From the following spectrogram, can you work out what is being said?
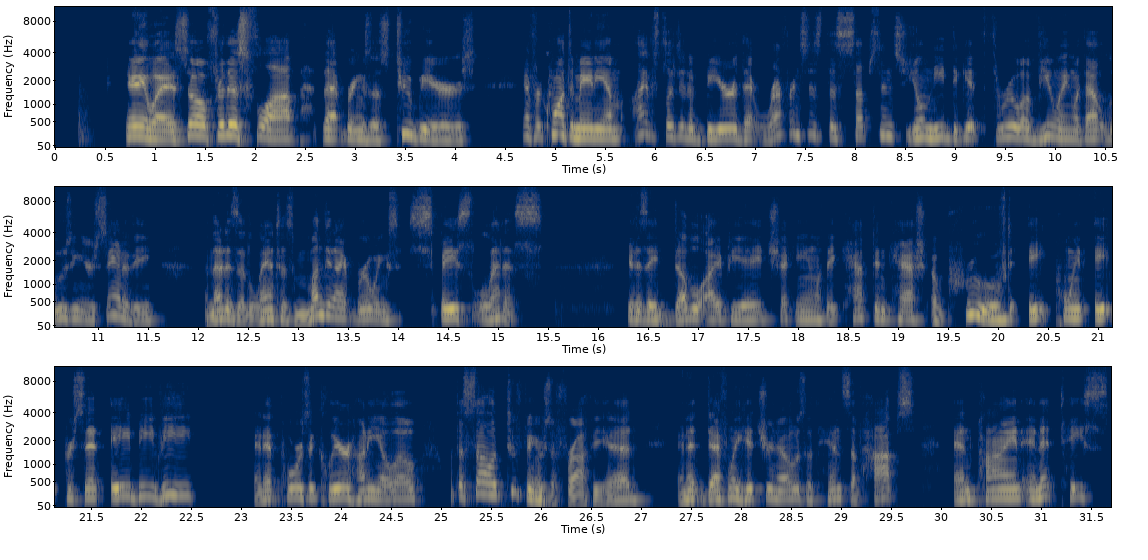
Anyway, so for this flop, that brings us two beers. And for Quantumanium, I've selected a beer that references the substance you'll need to get through a viewing without losing your sanity. And that is Atlanta's Monday Night Brewing's Space Lettuce. It is a double IPA checking in with a Captain Cash approved 8.8% ABV. And it pours a clear honey yellow with a solid two fingers of frothy head. And it definitely hits your nose with hints of hops and pine, and it tastes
